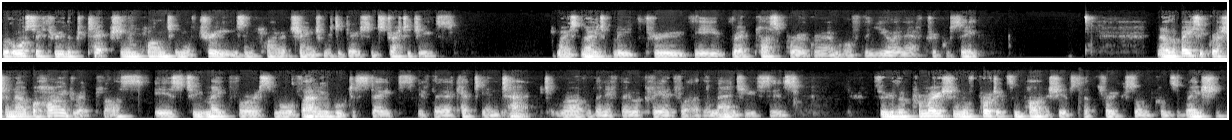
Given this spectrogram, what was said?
but also through the protection and planting of trees and climate change mitigation strategies. Most notably through the REDD Plus program of the UNFCCC. Now, the basic rationale behind REDD Plus is to make forests more valuable to states if they are kept intact rather than if they were cleared for other land uses through the promotion of projects and partnerships that focus on conservation.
